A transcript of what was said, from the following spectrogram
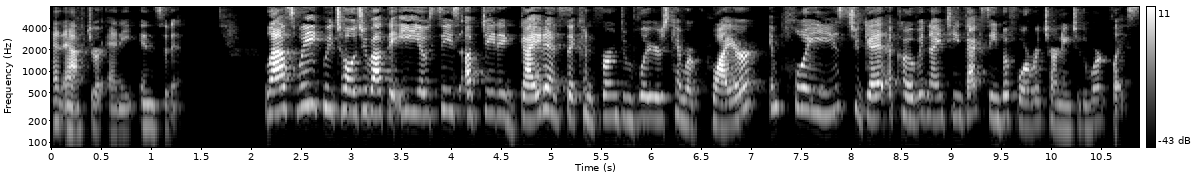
and after any incident. Last week, we told you about the EEOC's updated guidance that confirmed employers can require employees to get a COVID 19 vaccine before returning to the workplace.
